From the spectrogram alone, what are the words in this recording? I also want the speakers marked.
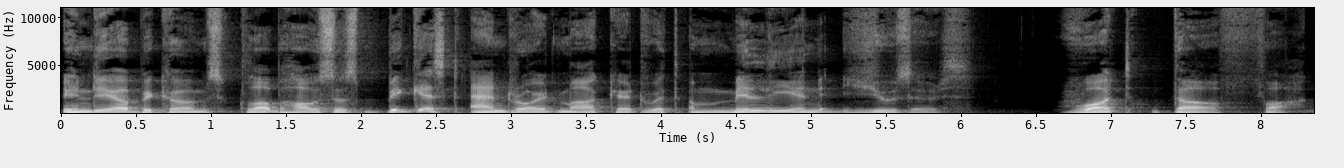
Speaker 1: India becomes Clubhouse's biggest Android market with a million users. What the fuck?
